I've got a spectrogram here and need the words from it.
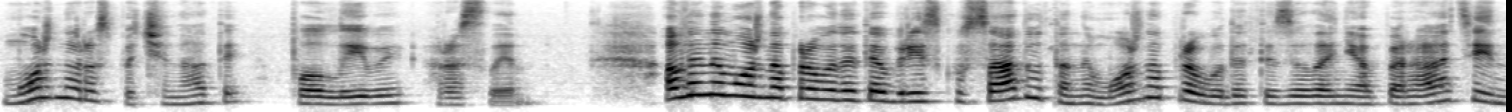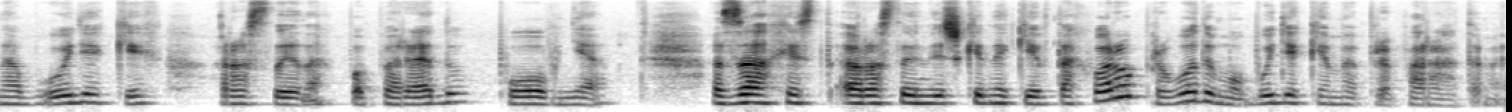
можна розпочинати поливи рослин. Але не можна проводити обрізку саду та не можна проводити зелені операції на будь-яких рослинах попереду повня. Захист рослин від шкідників та хвороб проводимо будь-якими препаратами.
